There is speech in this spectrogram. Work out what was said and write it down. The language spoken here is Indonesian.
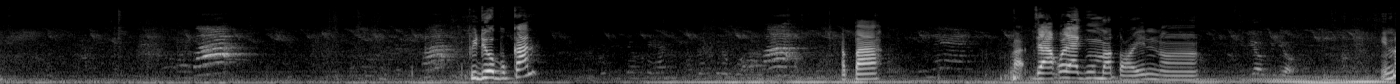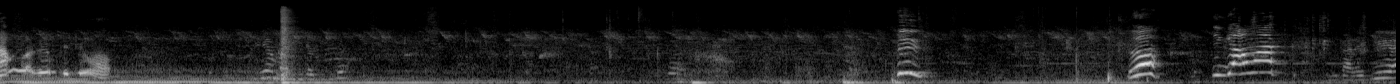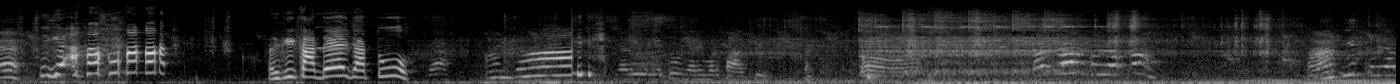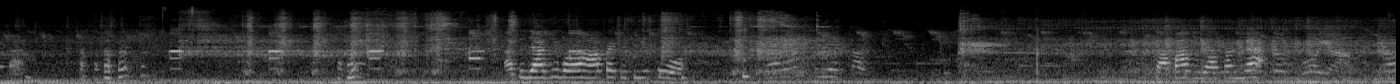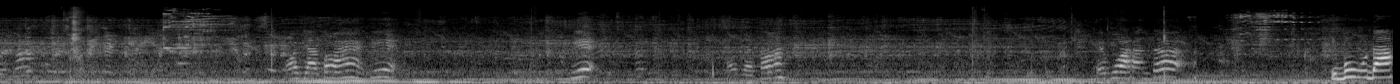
Video bukan? Apa? Enggak, ya aku lagi motoin nah. Video, video. Ini aku lagi video. Ini yang main video juga. Lagi eh. Amat. Lagi kade jatuh. Anjay. nyari itu, nyari merpati. Hah? Atau jadi bawa HP ke situ. Siapa kelihatan enggak? Buahan tuh. Ibu udah.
